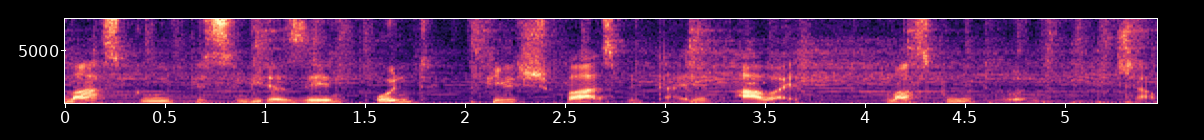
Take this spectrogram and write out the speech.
mach's gut, bis zum Wiedersehen und viel Spaß mit deinen Arbeiten. Mach's gut und ciao.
